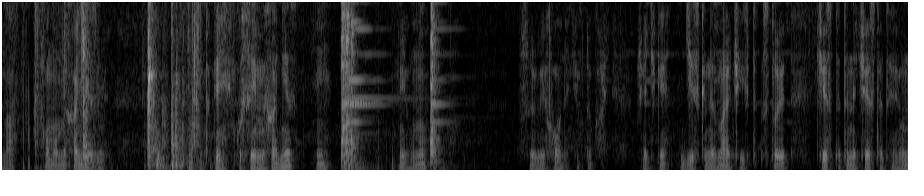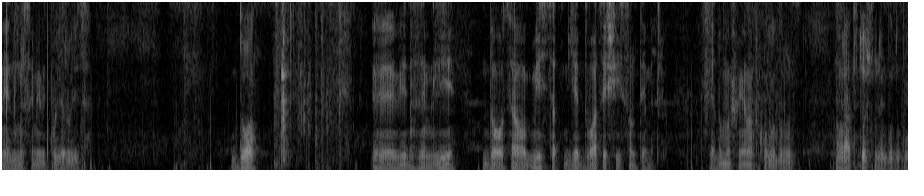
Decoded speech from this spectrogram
на такому механізмі. Ось такий косий механізм і, і воно собі ходить, як то кажуть. Ще тільки диски, не знаю, чи їх стоїть чистити, не чистити, вони, я думаю, самі відполіруються. До е, від землі до цього місця є 26 см. Я думаю, що я на таку глибину грати точно не буду, бо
